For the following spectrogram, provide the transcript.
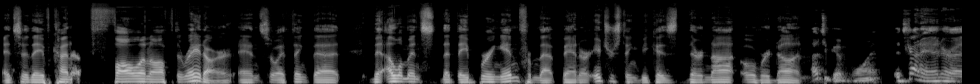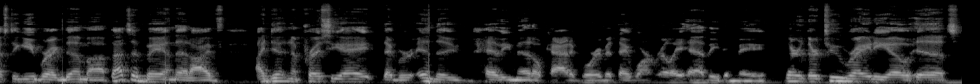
and so they've kind of fallen off the radar. And so i think that the elements that they bring in from that band are interesting because they're not overdone. That's a good point. It's kind of interesting you bring them up. That's a band that i've I didn't appreciate. They were in the heavy metal category, but they weren't really heavy to me. They're two radio hits.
